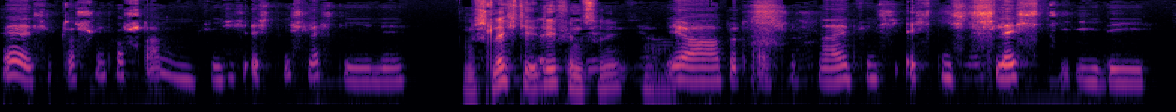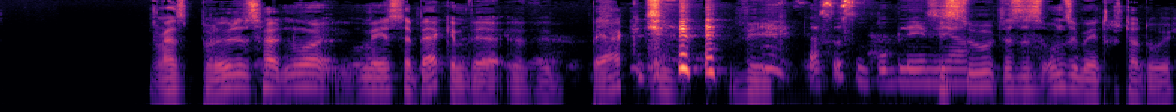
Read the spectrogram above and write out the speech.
Ja, ich habe das schon verstanden. Finde ich echt eine schlechte Idee. eine schlechte Idee, findest du nicht? Ja, total schlecht. Nein, finde ich echt nicht schlecht, die Idee. Das Blöde ist halt nur, mir ist der Berg im, We äh, Berg im Weg. Das ist ein Problem, Siehst ja. du, das ist unsymmetrisch dadurch.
